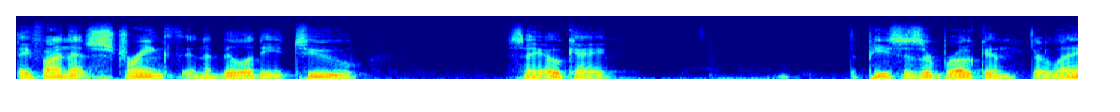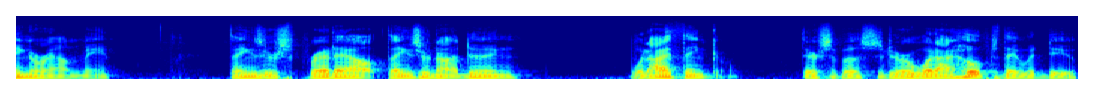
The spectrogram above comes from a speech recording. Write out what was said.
They find that strength and ability to say, okay, the pieces are broken. They're laying around me. Things are spread out. Things are not doing what I think they're supposed to do or what I hoped they would do.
